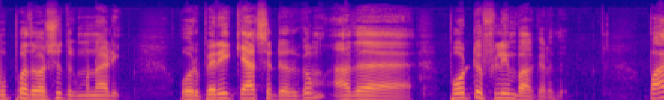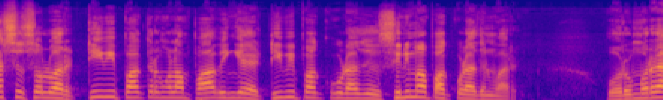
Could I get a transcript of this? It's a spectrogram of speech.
முப்பது வருஷத்துக்கு முன்னாடி ஒரு பெரிய கேசட் இருக்கும். அதை போட்டு ஃபிலிம் பார்க்குறது. பாஸ்டர் சொல்வார் டிவி பார்க்குறவங்களாம் பாவிங்க டிவி பார்க்கக்கூடாது சினிமா பார்க்கக்கூடாதுன்னுவார். ஒரு முறை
